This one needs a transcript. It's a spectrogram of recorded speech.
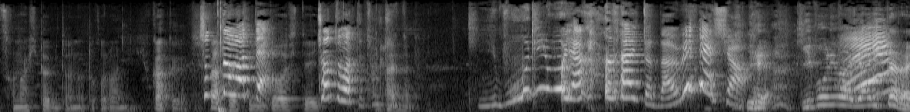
その人々のところに深く深く浸透していっちょっと待って、ちょっと待って。はいはい。木彫りも焼かないとダメでしょ。いやいや木彫りは焼いたら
